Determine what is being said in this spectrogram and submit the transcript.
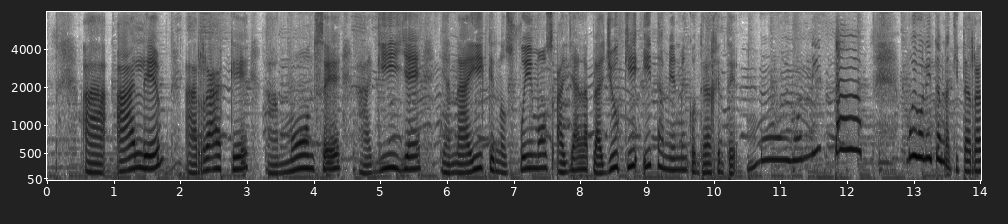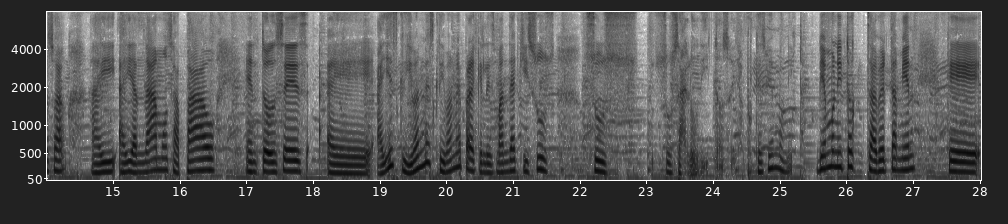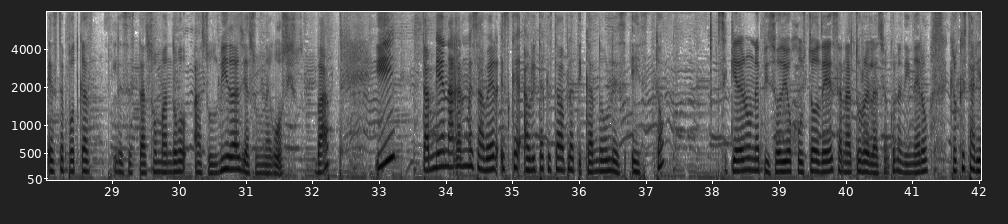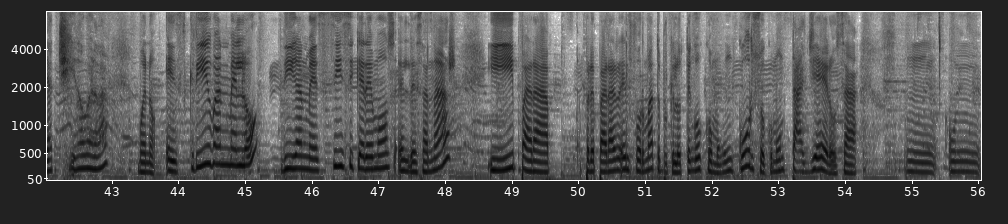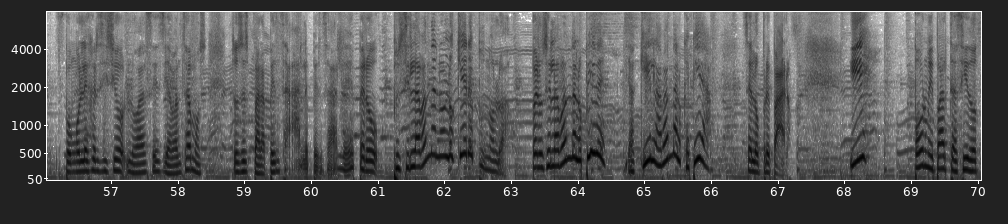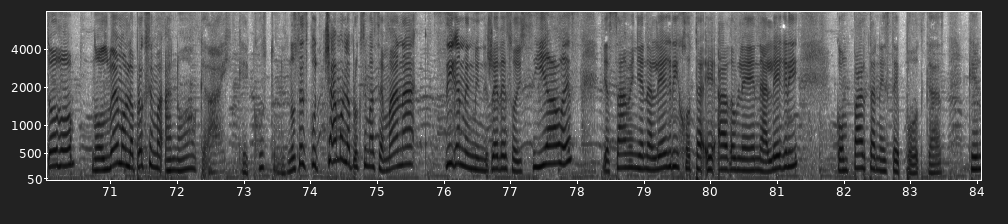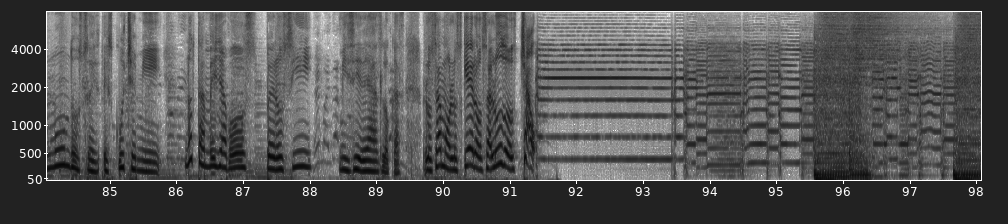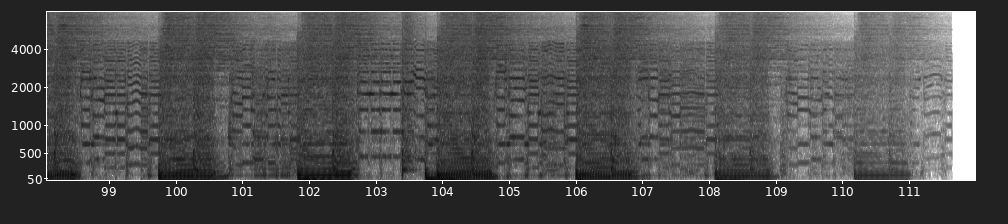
a Ale, a Raque, a Monse, a Guille y a Naí, que nos fuimos allá en la Playuki y también me encontré a gente muy bonita, Blanquita Razo, ahí, ahí andamos, a Pau, entonces eh, ahí escríbanme, escríbanme para que les mande aquí sus, sus sus saluditos, oiga, porque es bien bonito. Bien bonito saber también que este podcast les está sumando a sus vidas y a sus negocios, ¿va? Y también háganme saber, es que ahorita que estaba platicándoles esto, si quieren un episodio justo de sanar tu relación con el dinero, creo que estaría chido, ¿verdad? Bueno, escríbanmelo, díganme si si queremos el de sanar y para preparar el formato, porque lo tengo como un curso, como un taller, o sea, mm, un, pongo el ejercicio, lo haces y avanzamos. Entonces, para pensarle, pensarle, pero pues si la banda no lo quiere, pues no lo hago. Pero si la banda lo pide, y aquí la banda lo que pida, se lo preparo. Y por mi parte ha sido todo. Nos vemos la próxima. Ah, no, que ay, qué costumbres. Nos escuchamos la próxima semana Síganme en mis redes sociales. Ya saben, Jen Alegri, J-E-A-W-N Alegri. Compartan este podcast. Que el mundo se escuche mi no tan bella voz, pero sí mis ideas locas. Los amo, los quiero. Saludos. Chao.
